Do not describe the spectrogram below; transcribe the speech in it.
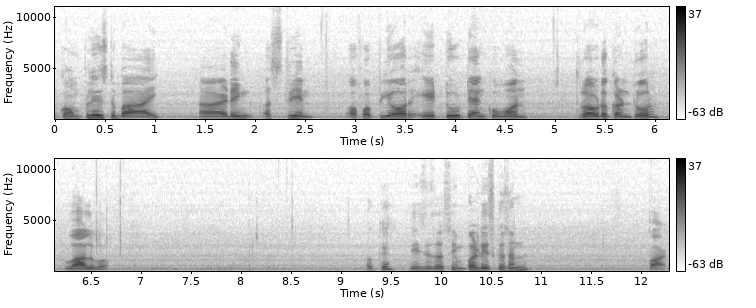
accomplished by uh, adding a stream of a pure A2 tank 1 throughout a control valve. Okay, this is a simple discussion part.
